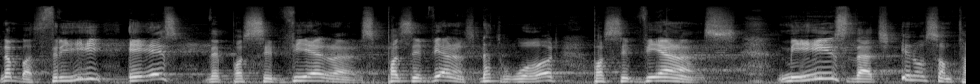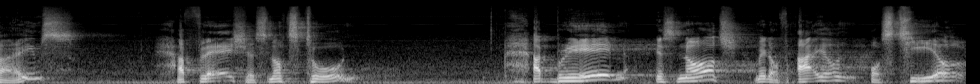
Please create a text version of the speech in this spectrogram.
Number three is the perseverance. Perseverance, that word, perseverance, means that, you know, sometimes a flesh is not stone. A brain is not made of iron or steel.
